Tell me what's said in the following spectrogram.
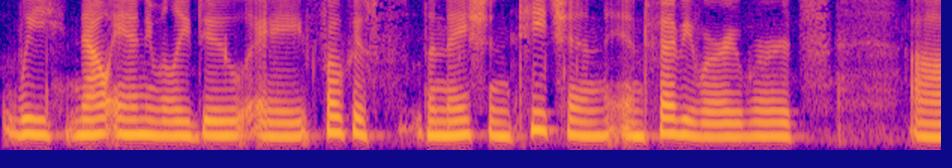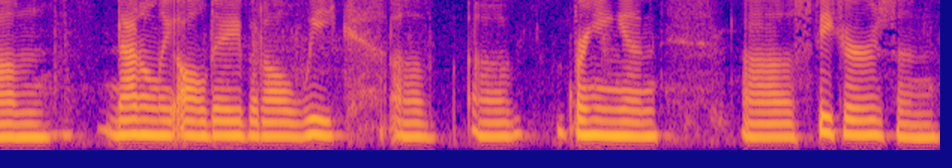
we now annually do a Focus the Nation teach in in February where it's um, not only all day but all week of uh, bringing in uh, speakers and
